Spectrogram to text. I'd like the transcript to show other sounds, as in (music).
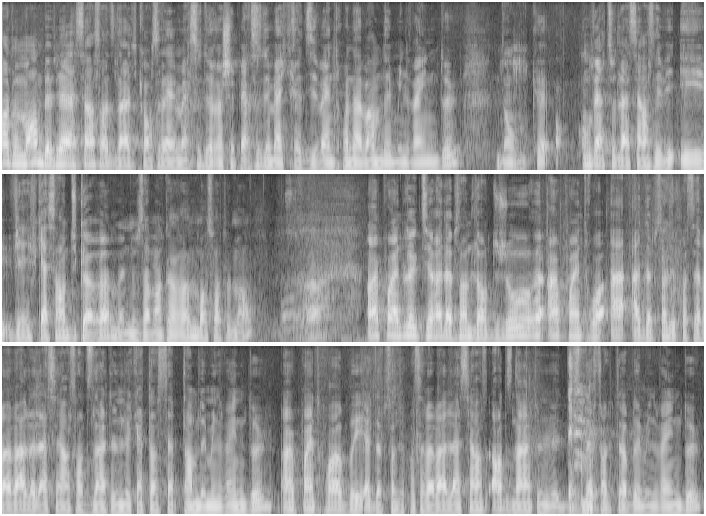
Bonsoir tout le monde, bienvenue à la séance ordinaire du Conseil de la MRC de Rocher-Percé de mercredi 23 novembre 2022. Donc, euh, ouverture de la séance et, vérification du quorum. Nous avons quorum. Bonsoir tout le monde. Bonsoir. 1.2, lecture adoption de l'ordre du jour. 1.3a, adoption du procès verbal de la séance ordinaire tenue le 14 septembre 2022. 1.3b, adoption du procès verbal de la séance ordinaire tenue le 19 octobre 2022.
